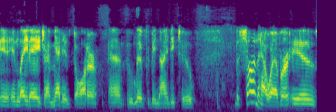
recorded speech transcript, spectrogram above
in, in late age, I met his daughter, and who lived to be 92. The son, however, is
